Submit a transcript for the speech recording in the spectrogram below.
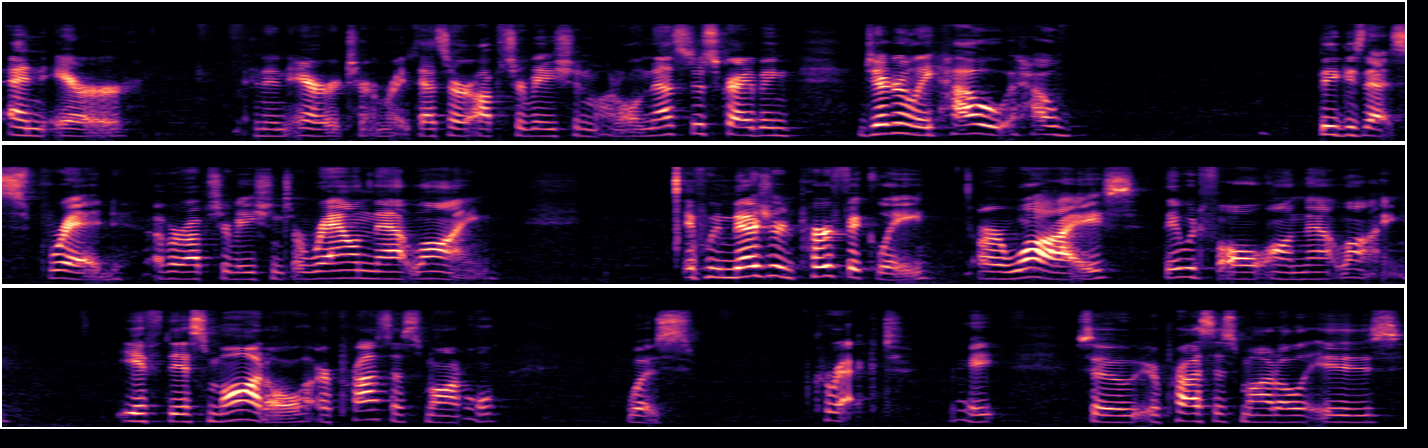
and error and an error term, right? That's our observation model. And that's describing generally how, how big is that spread of our observations around that line. If we measured perfectly our y's, they would fall on that line. If this model, our process model, was correct, right? So your process model is,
